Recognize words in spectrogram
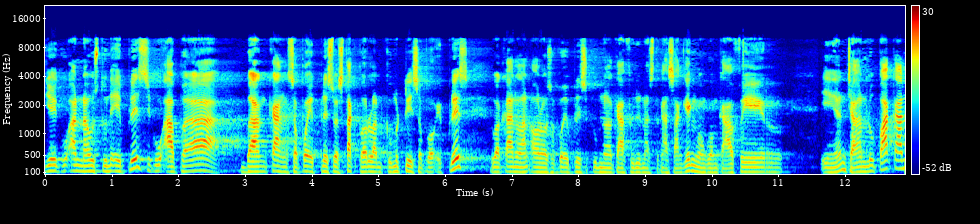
Yaiku annaustune iblis iku aba. Bangkang sapa iblis wis takbar lan gumedhe sapa iblis. Wa kana lan ana sapa iblis kuminal kafirin setengah saking wong-wong kafir. Ingat jangan lupakan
